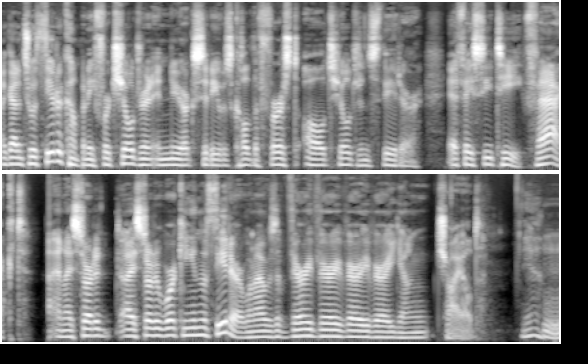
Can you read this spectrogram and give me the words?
I got into a theater company for children in New York City. It was called the First All Children's Theater, FACT. Fact. And I started I started working in the theater when I was a very very very very young child. Yeah. Hmm.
